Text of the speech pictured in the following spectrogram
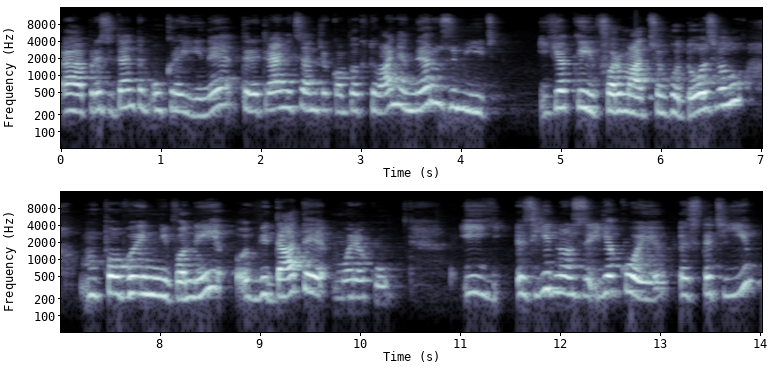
е, президентом України. Територіальні центри комплектування не розуміють, який формат цього дозволу повинні вони віддати моряку. І згідно з якої статті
